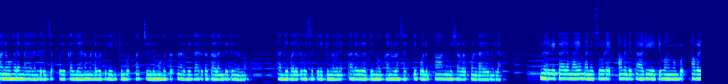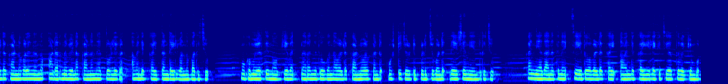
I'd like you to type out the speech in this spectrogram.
മനോഹരമായി അലങ്കരിച്ച ഒരു കല്യാണ മണ്ഡപത്തിലിരിക്കുമ്പോൾ നച്ചുവിന്റെ മുഖത്ത് നിർവികാരത തളം കെട്ടി നിന്നു. തന്റെ വലതുവശത്തിരിക്കുന്നവനെ തല ഉയർത്തി നോക്കാനുള്ള ശക്തി പോലും ആ നിമിഷം അവൾക്കുണ്ടായിരുന്നില്ല. നിർവികാരമായ മനസ്സോടെ അവന്റെ താലി ഏറ്റുവാങ്ങുമ്പോൾ അവളുടെ കണ്ണുകളിൽ നിന്നും അടർന്നു വീണ കണ്ണുനീർ തുള്ളികൾ അവന്റെ കൈത്തണ്ടയിൽ വന്നു പതിച്ചു. മുഖമുയർത്തി നോക്കിയവൻ നിറഞ്ഞു തൂകുന്ന അവളുടെ കണ്ണുകൾ കണ്ട് മുഷ്ടി ചുരുട്ടി പിടിച്ചുകൊണ്ട് ദേഷ്യം നിയന്ത്രിച്ചു. കന്യാദാനത്തിനായി സേതു അവളുടെ കൈ അവന്റെ കൈയിലേക്ക് ചേർത്ത് വയ്ക്കുമ്പോൾ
